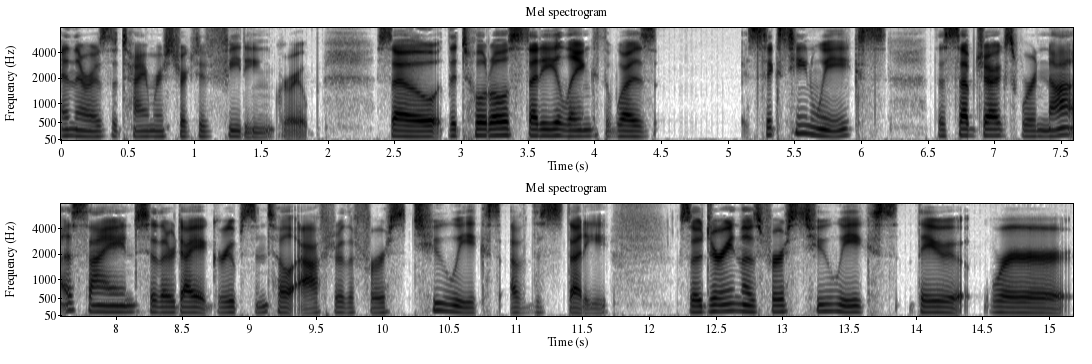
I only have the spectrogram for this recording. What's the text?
and there was the time restricted feeding group. So the total study length was 16 weeks. The subjects were not assigned to their diet groups until after the first two weeks of the study. So during those first two weeks, they were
